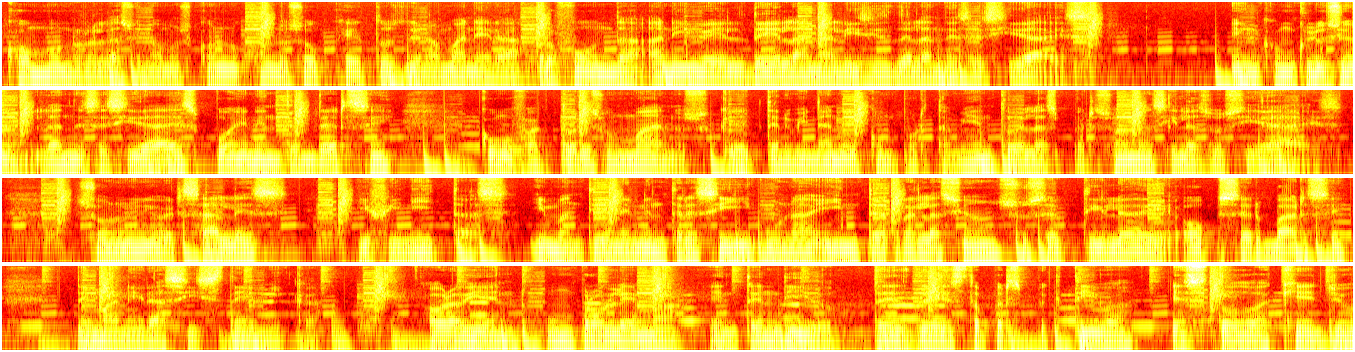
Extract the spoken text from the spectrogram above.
cómo nos relacionamos con, con los objetos de una manera profunda a nivel del análisis de las necesidades. En conclusión, las necesidades pueden entenderse como factores humanos que determinan el comportamiento de las personas y las sociedades. Son universales y finitas y mantienen entre sí una interrelación susceptible de observarse de manera sistémica. Ahora bien, un problema entendido desde esta perspectiva es todo aquello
